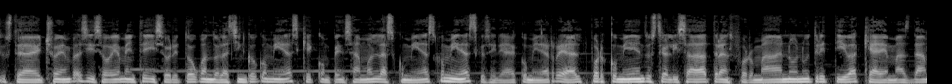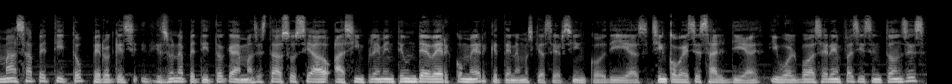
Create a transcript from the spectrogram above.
usted ha hecho énfasis, obviamente, y sobre todo cuando las cinco comidas que compensamos las comidas comidas, que sería de comida real, por comida industrializada, transformada, no nutritiva, que además da más apetito, pero que es un apetito que además está asociado a simplemente un deber comer que tenemos que hacer cinco días, cinco veces al día. Y vuelvo a hacer énfasis, entonces,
